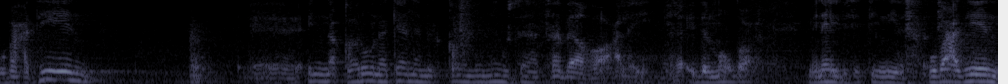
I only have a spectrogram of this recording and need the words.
وبعدين إن قارون كان من قوم موسى فبغى عليه. يعني ده الموضوع؟ منايل بستين نيلة وبعدين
